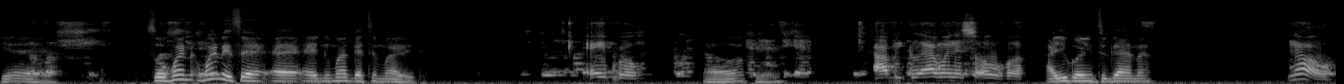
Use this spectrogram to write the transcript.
Yeah. Oh, what So oh, when, when is a, a, a Nima getting married? doing to my April. Oh, okay. had to get I'll be glad when it's over. Are you going to Ghana? No.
